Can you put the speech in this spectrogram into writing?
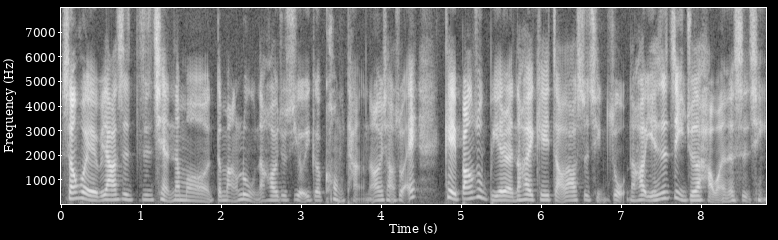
生活也不像是之前那么的忙碌，然后就是有一个空档，然后想说，哎，可以帮助别人，然后也可以找到事情做，然后也是自己觉得好玩的事情。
